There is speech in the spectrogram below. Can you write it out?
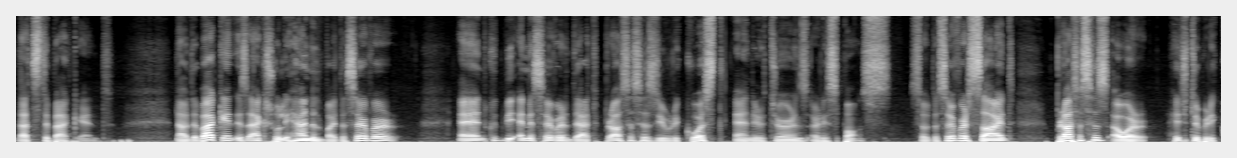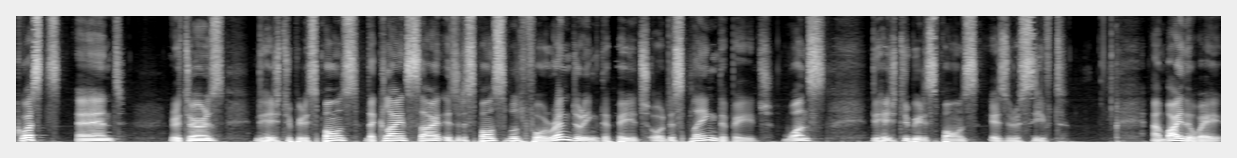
That's the back end. Now the back end is actually handled by the server and could be any server that processes your request and returns a response. So the server side processes our HTTP requests and returns the HTTP response. The client side is responsible for rendering the page or displaying the page once the HTTP response is received. And by the way,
